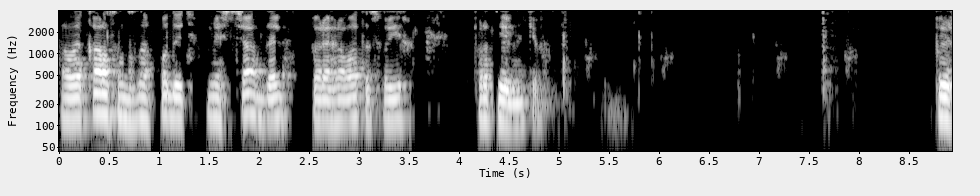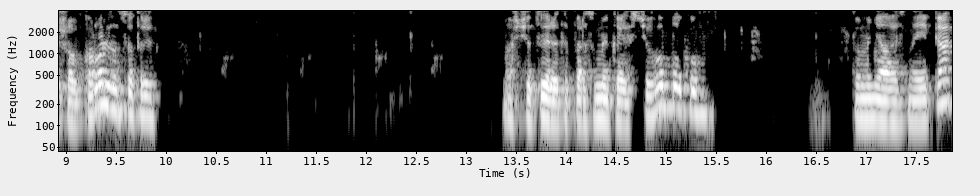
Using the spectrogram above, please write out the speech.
але Карлсон знаходить місця, де перегравати своїх противників. Прийшов король на c3. Аж 4 тепер змикає з цього боку. Помінялись на Е5,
